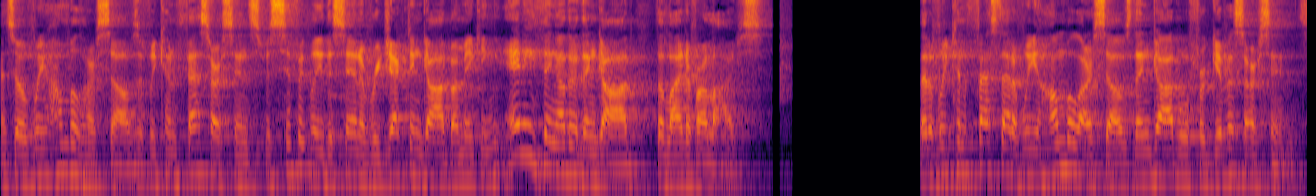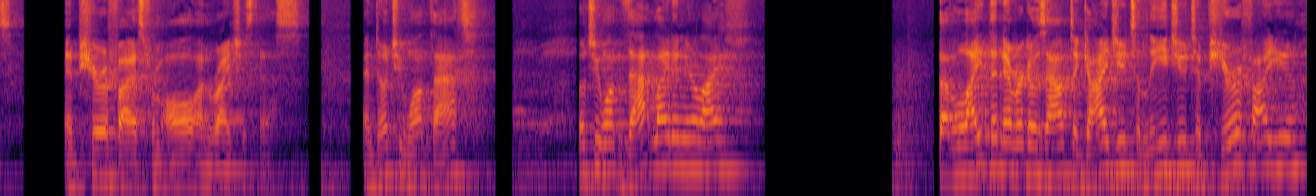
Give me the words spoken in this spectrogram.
And so, if we humble ourselves, if we confess our sins, specifically the sin of rejecting God by making anything other than God the light of our lives, that if we confess that, if we humble ourselves, then God will forgive us our sins and purify us from all unrighteousness. And don't you want that? Don't you want that light in your life? That light that never goes out to guide you, to lead you, to purify you.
